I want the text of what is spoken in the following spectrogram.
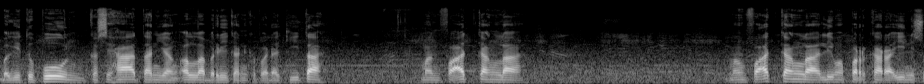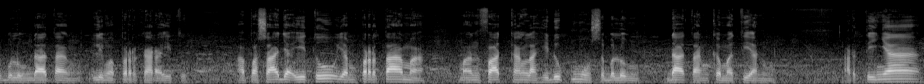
Begitupun kesehatan yang Allah berikan kepada kita, manfaatkanlah manfaatkanlah lima perkara ini sebelum datang lima perkara itu. Apa saja itu? Yang pertama, manfaatkanlah hidupmu sebelum datang kematianmu. Artinya,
